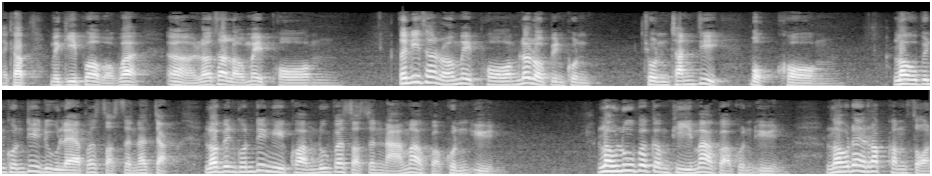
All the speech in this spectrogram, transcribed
นะครับ เมื่อกี้พ่อบอกว่า เออแล้วถ้าเราไม่พร้อมแต่นี้ถ้าเราไม่พร้อมแล้วเราเป็นคนชนชั้นที่ปกครอง เราเป็นคนที่ดูแลพระศาสนาจักร เราเป็นคนที่มีความรู้พระศาสนามากกว่าคนอื่น เรารู้พระคัมภีร์มากกว่าคนอื่น เราได้รับคำสอน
